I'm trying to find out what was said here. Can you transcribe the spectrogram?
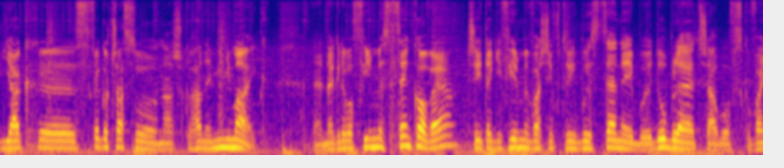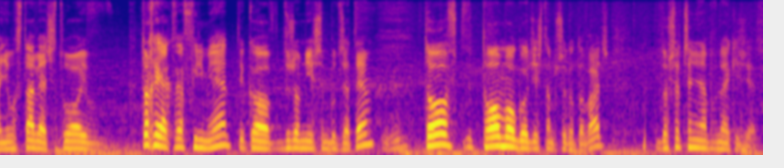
Jak e, swego czasu nasz kochany Mini Mike e, nagrywał filmy scenkowe, czyli takie filmy właśnie, w których były sceny i były duble, trzeba było wszystko fajnie ustawiać, tło i trochę jak w filmie, tylko w dużo mniejszym budżetem, to, w- to mogło gdzieś tam przygotować. Doświadczenie na pewno jakieś jest,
